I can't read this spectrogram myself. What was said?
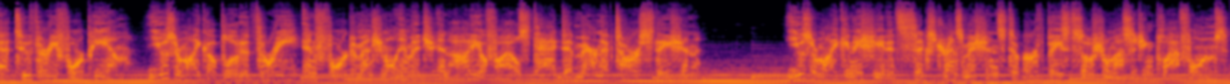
At 2.34 p.m., user Mike uploaded three and four-dimensional image and audio files tagged at Mare Nectaris station. User Mike initiated six transmissions to Earth-based social messaging platforms,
